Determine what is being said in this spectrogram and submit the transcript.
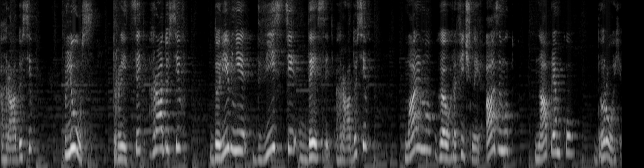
градусів плюс 30 градусів дорівнює 210 градусів. Маємо географічний азимут напрямку дороги.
